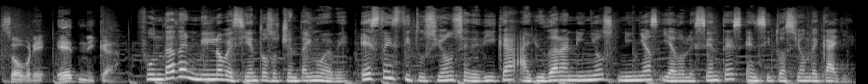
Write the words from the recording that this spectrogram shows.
sobre Étnica. Fundada en 1989, esta institución se dedica a ayudar a niños, niñas y adolescentes en situación de calle,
